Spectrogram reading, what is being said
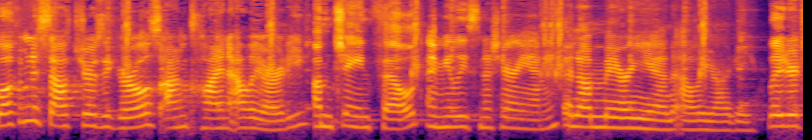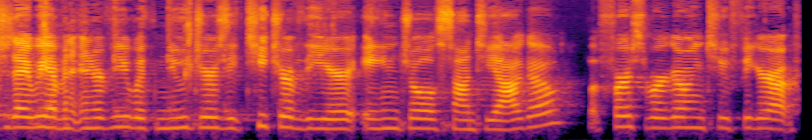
Welcome to South Jersey Girls. I'm Klein Aleardi. I'm Jane Feld. I'm Elise Notariani. And I'm Marianne Aleardi. Later today, we have an interview with New Jersey Teacher of the Year, Angel Santiago. But first, we're going to figure out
